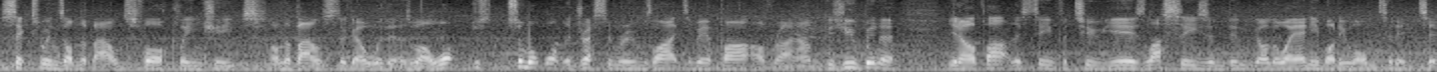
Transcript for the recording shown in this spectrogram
six wins on the bounce, four clean sheets on the bounce to go with it as well. What just sum up what the dressing room's like to be a part of right now because you've been a you know a part of this team for two years. Last season didn't go the way anybody wanted it to.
